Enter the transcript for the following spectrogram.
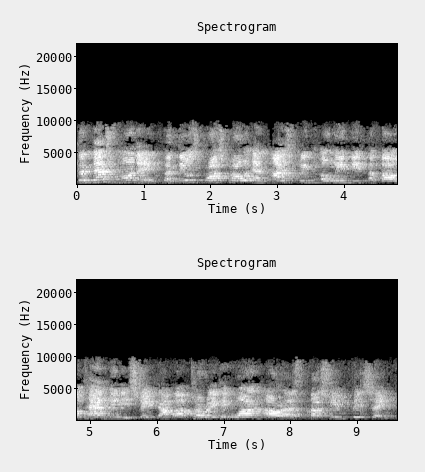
The next morning, produce prosper and ice cream only need about 10 minutes shake up after waiting 1 hours machine fishing.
